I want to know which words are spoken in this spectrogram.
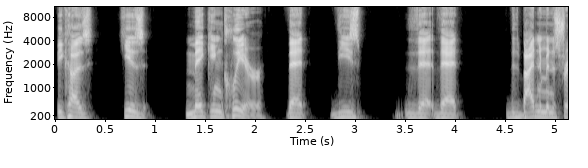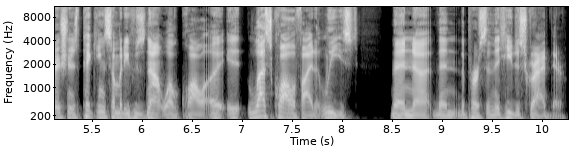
because he is making clear that these that that the Biden administration is picking somebody who's not well quali- uh, less qualified at least than uh, than the person that he described there.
